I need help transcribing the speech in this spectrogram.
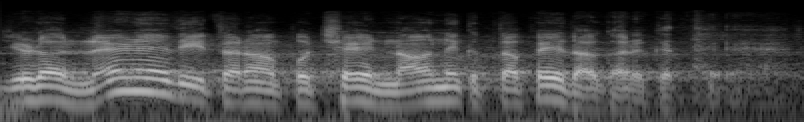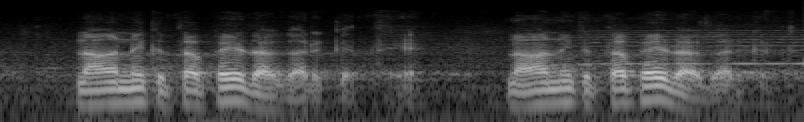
ਜਿਹੜਾ ਲੈਣੇ ਦੀ ਤਰ੍ਹਾਂ ਪੁੱਛੇ, ਨਾਨਕ ਤਪੇ ਦਾ ਘਰ ਕਿੱਥੇ? ਨਾਨਕ ਤਪੇ ਦਾ ਘਰ ਕਿੱਥੇ? ਨਾਨਕ ਤਪੇ ਦਾ ਘਰ ਕਿੱਥੇ?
